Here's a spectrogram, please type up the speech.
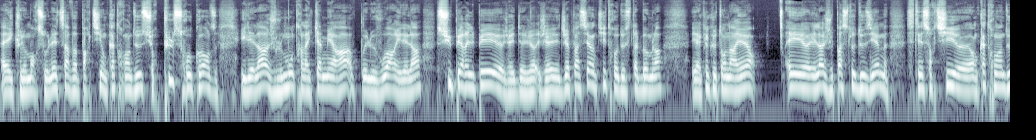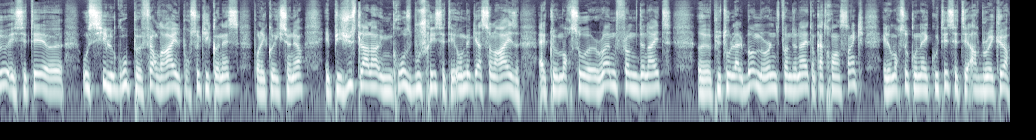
avec le morceau Let's Have a Party en 82 sur Pulse Records. Il est là. Je le montre à la caméra. Vous pouvez le voir. Il est là. Super LP. J'avais déjà, passé un titre de cet album-là. Il y a quelques temps en arrière. Et, euh, et là, je passe le deuxième. C'était sorti euh, en 82 et c'était euh, aussi le groupe Third Rail pour ceux qui connaissent, pour les collectionneurs. Et puis juste là, là, une grosse boucherie, c'était Omega Sunrise avec le morceau Run from the Night, plutôt l'album Run from the Night en 85. Et le morceau qu'on a écouté, c'était Heartbreaker,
